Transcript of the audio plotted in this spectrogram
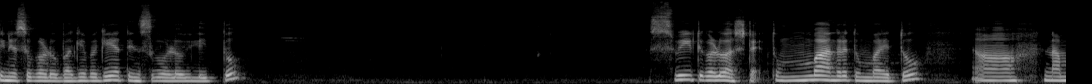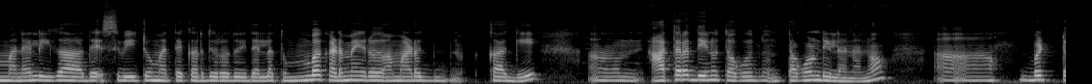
ತಿನಿಸುಗಳು, ಬಗೆ ಬಗೆಯ ತಿನಿಸುಗಳು ಇಲ್ಲಿತ್ತು. ಸ್ವೀಟ್ಗಳು ಅಷ್ಟೇ. ತುಂಬ ಅಂದರೆ ತುಂಬ ಇತ್ತು. ನಮ್ಮ ಮನೇಲಿ ಈಗ ಅದೇ ಸ್ವೀಟು ಮತ್ತು ಕರೆದಿರೋದು ಇದೆಲ್ಲ ತುಂಬ ಕಡಿಮೆ ಇರೋ ಮಾಡೋದಕ್ಕಾಗಿ ಆ ಥರದ್ದೇನು ತಗೋದು ತಗೊಂಡಿಲ್ಲ ನಾನು. ಬಟ್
